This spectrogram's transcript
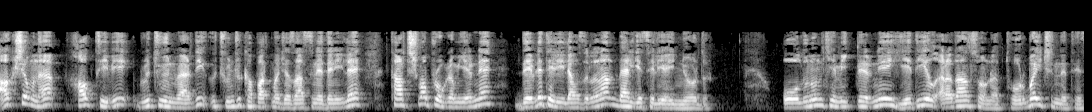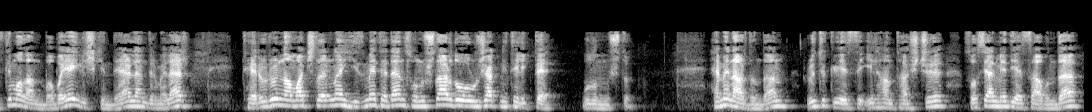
Akşamına Halk TV Rütü'nün verdiği 3. kapatma cezası nedeniyle tartışma programı yerine devlet eliyle hazırlanan belgeseli yayınlıyordu. Oğlunun kemiklerini 7 yıl aradan sonra torba içinde teslim alan babaya ilişkin değerlendirmeler terörün amaçlarına hizmet eden sonuçlar doğuracak nitelikte bulunmuştu. Hemen ardından Rütük üyesi İlhan Taşçı sosyal medya hesabında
